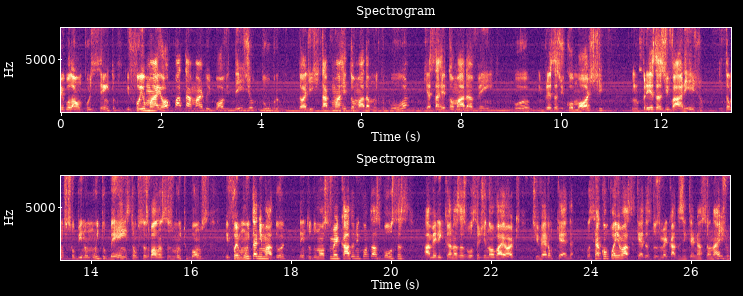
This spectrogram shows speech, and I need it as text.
1,1% e foi o maior patamar do Ibov desde outubro. Então a gente está com uma retomada muito boa, que essa retomada vem por empresas de commodity, empresas de varejo, que estão subindo muito bem, estão com seus balanços muito bons e foi muito animador dentro do nosso mercado, enquanto as bolsas americanas, as bolsas de Nova York, tiveram queda. Você acompanhou as quedas dos mercados internacionais, Ju?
